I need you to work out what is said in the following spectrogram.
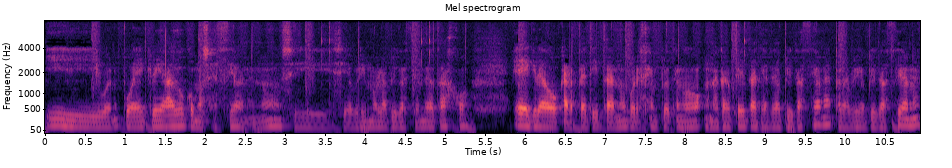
Y bueno, pues he creado como secciones, ¿no? Si, si abrimos la aplicación de atajos, he creado carpetitas, ¿no? Por ejemplo, tengo una carpeta que es de aplicaciones, para abrir aplicaciones.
